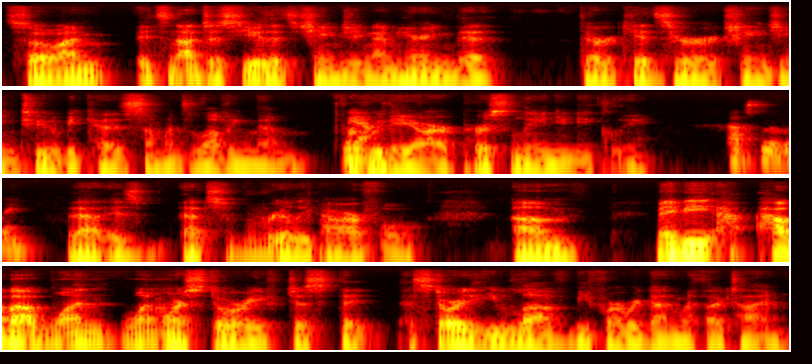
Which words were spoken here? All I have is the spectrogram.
So I'm it's not just you that's changing. I'm hearing that there are kids who are changing too because someone's loving them for yeah. who they are personally and uniquely. Absolutely. That is that's really powerful. Um maybe how about one one more story just that a story that you love before we're done with our time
